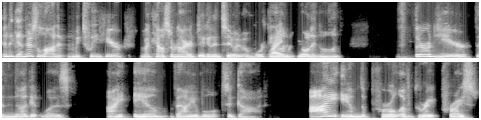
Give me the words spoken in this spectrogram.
And again, there's a lot in between here. My counselor and I are digging into and, and working right. on and building on. The third year, the nugget was I am valuable to God. I am the pearl of great price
